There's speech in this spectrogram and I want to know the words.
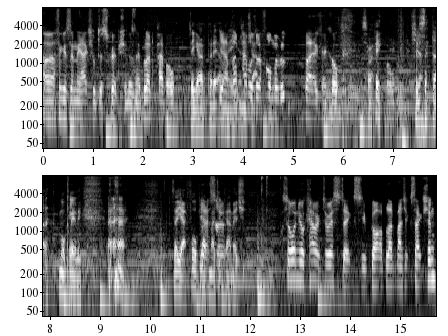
Oh, I think it's in the actual description, isn't it? Blood pebble. There you go. I've put it Yeah, the, blood pebbles are a form of. Right. Okay. Cool. Sorry, cool. should have said that more clearly. so yeah, four blood Yeah, magic so- damage. So on your characteristics, you've got a blood magic section,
